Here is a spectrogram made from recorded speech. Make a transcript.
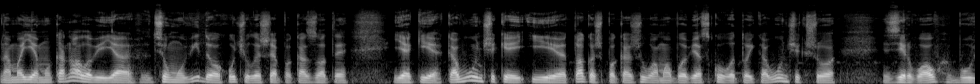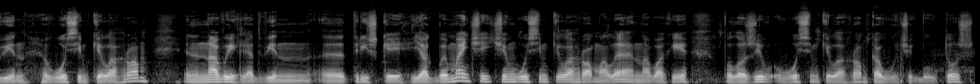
на моєму каналові. Я в цьому відео хочу лише показати, які кавунчики, і також покажу вам обов'язково той кавунчик, що зірвав. Був він 8 кг. На вигляд він е, трішки якби менший, ніж 8 кг, але на ваги положив 8 кг кавунчик був. Тож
